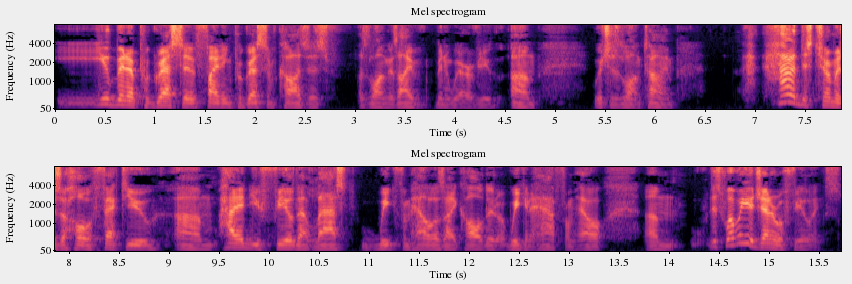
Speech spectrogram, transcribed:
you've been a progressive fighting progressive causes as long as I've been aware of you, um, which is a long time. How did this term as a whole affect you? Um, how did you feel that last week from hell, as I called it, or week and a half from hell? Um, just what were your general feelings?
